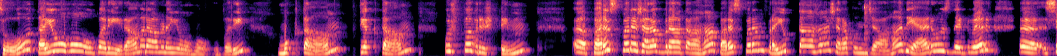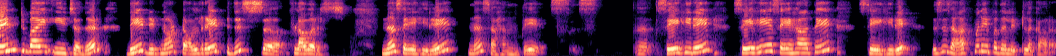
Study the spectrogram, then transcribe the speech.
so तयोः उपरि रामरावणयोः उपरि मुक्तां त्यक्तां पुष्पवृष्टिं परस्पर शरभ्राताः परस्परं प्रयुक्ताः शरपुञ्जाः the arrows that were sent by each other they did not tolerate this flowers न सेहिरे न सहन्ते सेहिरे सेहे सेहाते सेहिरे दिस् इस् आत्मनेपद लिट्लकार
